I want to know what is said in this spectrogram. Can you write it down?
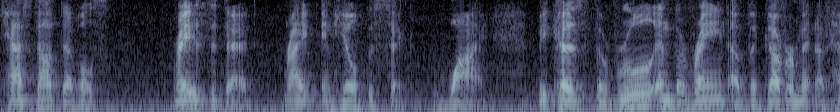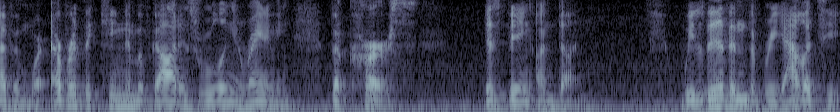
cast out devils, raised the dead, right, and healed the sick. Why? Because the rule and the reign of the government of heaven, wherever the kingdom of God is ruling and reigning, the curse is being undone. We live in the reality,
